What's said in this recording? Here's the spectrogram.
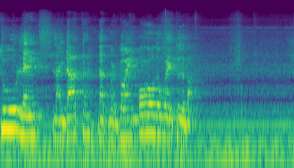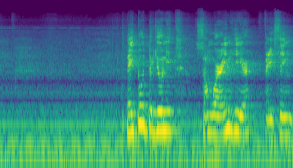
two lengths like that that were going all the way to the bottom. They put the unit somewhere in here, facing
